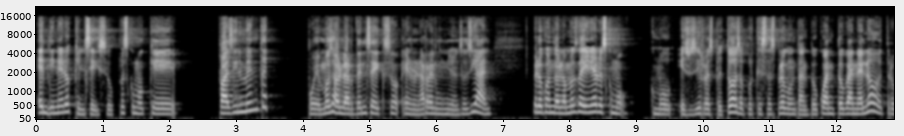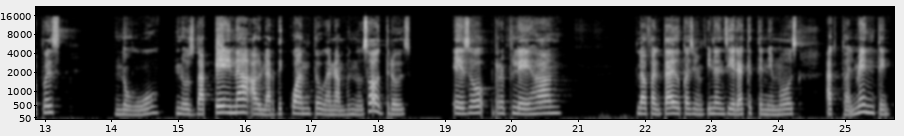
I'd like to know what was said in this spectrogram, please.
el dinero que el sexo, pues como que fácilmente podemos hablar del sexo en una reunión social, pero cuando hablamos de dinero es como, como eso es irrespetuoso porque estás preguntando cuánto gana el otro, pues no, nos da pena hablar de cuánto ganamos nosotros. Eso refleja la falta de educación financiera que tenemos actualmente.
